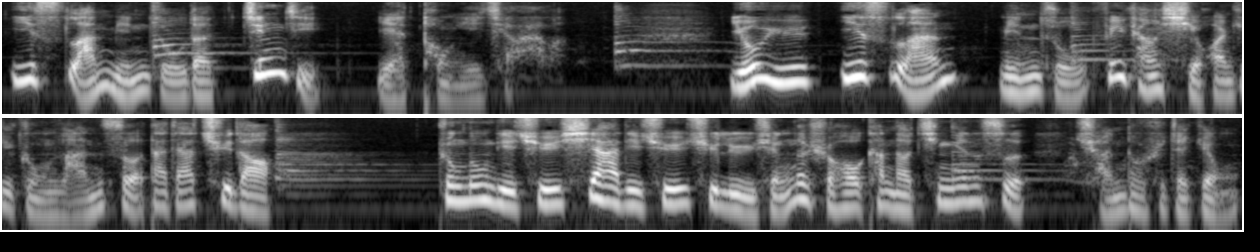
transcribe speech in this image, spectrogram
伊斯兰民族的经济也统一起来了。由于伊斯兰民族非常喜欢这种蓝色，大家去到中东地区、西亚地区去旅行的时候，看到清真寺全都是这种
